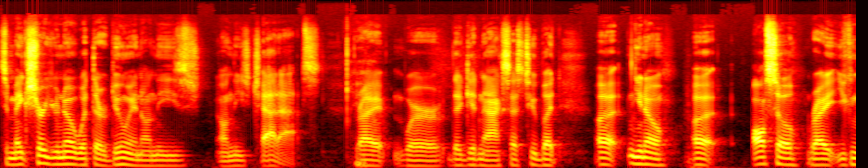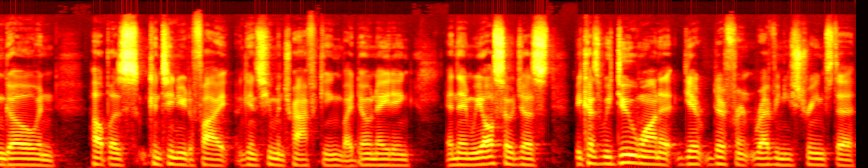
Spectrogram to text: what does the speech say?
to make sure you know what they're doing on these on these chat apps, right? Where they're getting access to. But uh, you know, uh, also, right, you can go and help us continue to fight against human trafficking by donating. And then we also just because we do want to get different revenue streams to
